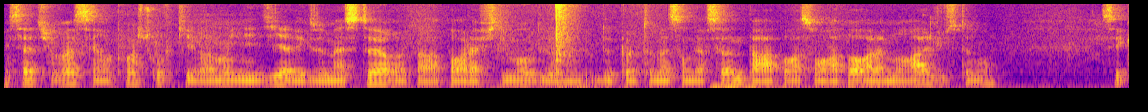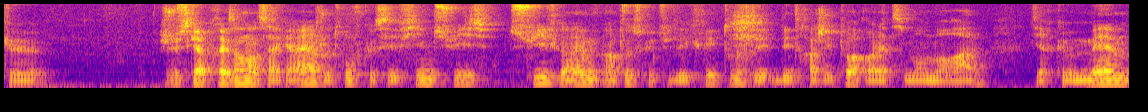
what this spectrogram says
Et ça, tu vois, c'est un point, je trouve, qui est vraiment inédit avec The Master euh, par rapport à la filmo de, de Paul Thomas Anderson, par rapport à son rapport à la morale, justement. C'est que jusqu'à présent dans sa carrière, je trouve que ses films suivent, suivent quand même un peu ce que tu décris, tous des, des trajectoires relativement morales. Dire que même,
